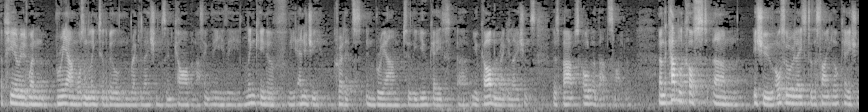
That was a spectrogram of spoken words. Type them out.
a period when BREEAM wasn't linked to the building regulations in carbon. I think the, the linking of the energy credits in BREEAM to the UK's uh, new carbon regulations has perhaps altered that slightly. And the capital cost um, issue also relates to the site location.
